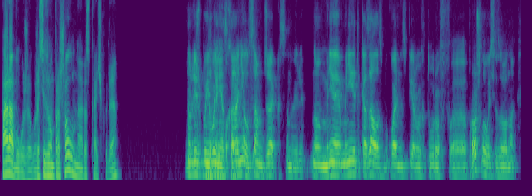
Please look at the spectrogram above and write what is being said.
Пора бы уже. Уже сезон прошел на раскачку, да? Ну, лишь бы его не похоронил сам Джексонвилли. Но мне, мне это казалось буквально с первых туров э, прошлого сезона –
